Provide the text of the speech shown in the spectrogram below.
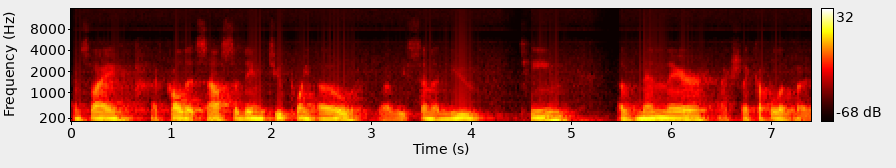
And so I, I've called it South Sudan 2.0. we sent a new team of men there, actually a couple of uh,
